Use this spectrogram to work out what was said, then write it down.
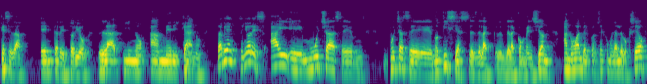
que se da en territorio latinoamericano. También, señores, hay eh, muchas, eh, muchas eh, noticias desde la, desde la convención anual del Consejo Mundial de Boxeo.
